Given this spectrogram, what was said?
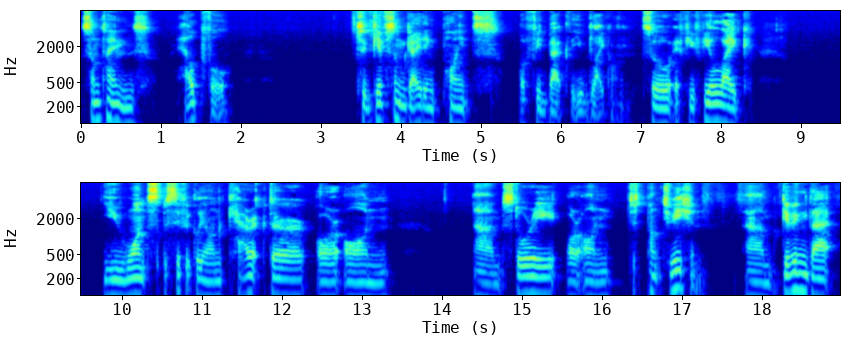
sometimes helpful to give some guiding points of feedback that you would like on. So if you feel like you want specifically on character or on um, story or on just punctuation, um, giving that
